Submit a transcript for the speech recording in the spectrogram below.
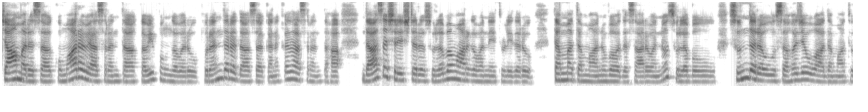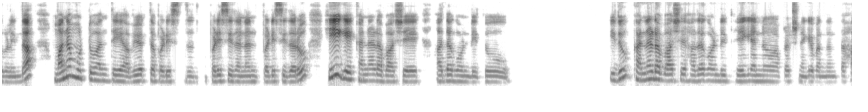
ಚಾಮರಸ ಕುಮಾರವ್ಯಾಸರಂತಹ ಕವಿಪುಂಗವರು, ಪುರಂದರದಾಸ, ಕನಕದಾಸರಂತಹ ದಾಸಶ್ರೇಷ್ಠರು ಸುಲಭ ಮಾರ್ಗವನ್ನೇ ತುಳಿದರು. ತಮ್ಮ ತಮ್ಮ ಅನುಭವದ ಸಾರವನ್ನು ಸುಲಭವೂ, ಸುಂದರವೂ, ಸಹಜವೂ ಆದ ಮಾತುಗಳಿಂದ ಮನಮುಟ್ಟುವಂತೆ ಅಭಿವ್ಯಕ್ತಪಡಿಸಿದ, ಪಡಿಸಿದ ನನ್, ಪಡಿಸಿದರು. ಹೀಗೆ ಕನ್ನಡ ಭಾಷೆ ಹದಗೊಂಡಿತು. ಇದು ಕನ್ನಡ ಭಾಷೆ ಹದಗೊಂಡಿದ್ದು ಹೇಗೆ ಅನ್ನುವ ಪ್ರಶ್ನೆಗೆ ಬಂದಂತಹ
